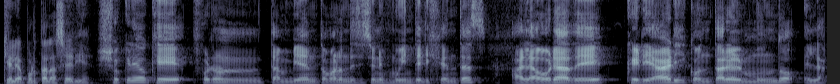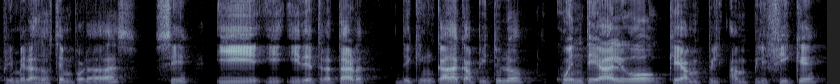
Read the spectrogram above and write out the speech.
que le aporta la serie? Yo creo que fueron también, tomaron decisiones muy inteligentes a la hora de crear y contar el mundo en las primeras dos temporadas, ¿sí? Y, y- de tratar de que en cada capítulo cuente algo que ampli- amplifique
